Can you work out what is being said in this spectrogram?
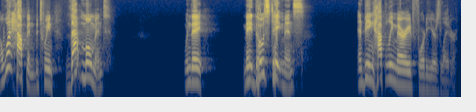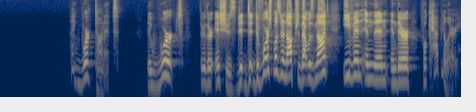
Now, what happened between that moment when they made those statements and being happily married 40 years later? They worked on it. They worked through their issues. D- d- divorce wasn't an option. That was not even in, the, in their vocabulary.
